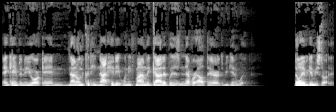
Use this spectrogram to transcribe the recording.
and came to New York, and not only could he not hit it when he finally got it, but is never out there to begin with. Don't even get me started.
